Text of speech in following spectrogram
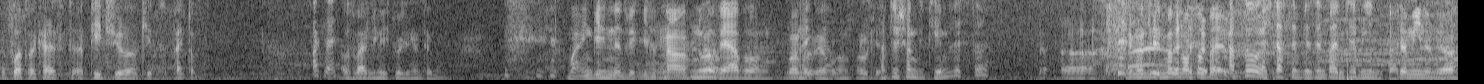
Der Vortrag heißt äh, Teach Your Kids Python. Okay. Also war eigentlich nicht wirklich ein Termin. War eigentlich nicht wirklich ein Termin. Nur ja, Werbung. War nur. Werbung, okay. Habt ihr schon die Themenliste? Äh, Sind wir gerade dabei? Achso, ich dachte, wir sind bei den Terminen gerade. Terminen, ja.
